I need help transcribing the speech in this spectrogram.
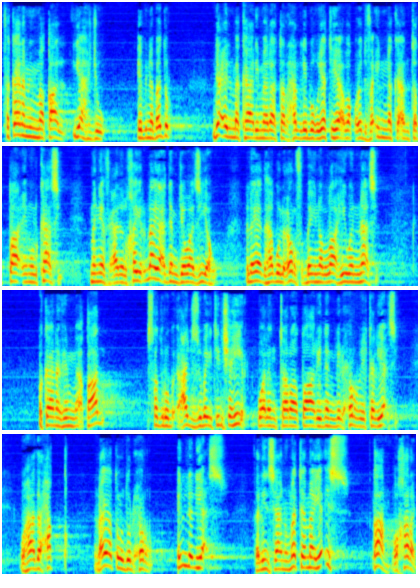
فكان مما قال يهجو ابن بدر دع المكارم لا ترحل لبغيتها واقعد فإنك أنت الطاعم الكاسي. من يفعل الخير لا يعدم جوازيه لا يذهب العرف بين الله والناس. وكان فيما قال صدر عجز بيت شهير ولن ترى طاردا للحر كاليأس. وهذا حق لا يطرد الحر إلا اليأس. فالإنسان متى ما يئس قام وخرج.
